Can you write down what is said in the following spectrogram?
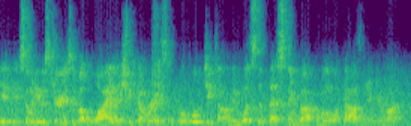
if, if somebody was curious about why they should come racing, what, what would you tell them? I mean, what's the best thing about Formula 1000 in your mind?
